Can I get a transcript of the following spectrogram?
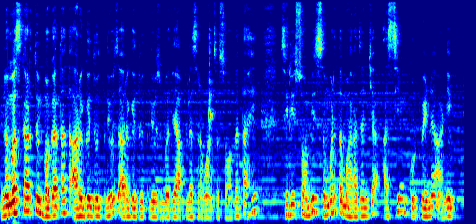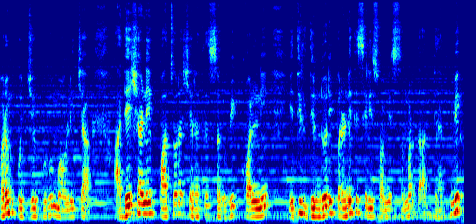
नमस्कार तुम्ही बघत आहात आरोग्यदूत न्यूज. आरोग्यदूत न्यूजमध्ये आपल्या सर्वांचं स्वागत आहे. श्री स्वामी समर्थ महाराजांच्या असीम कृपेनं आणि परमपूज्य गुरु माऊलीच्या आदेशाने पाचोरा शहरातील संघवी कॉलनी येथील दिंडोरी परिणित श्री स्वामी समर्थ आध्यात्मिक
